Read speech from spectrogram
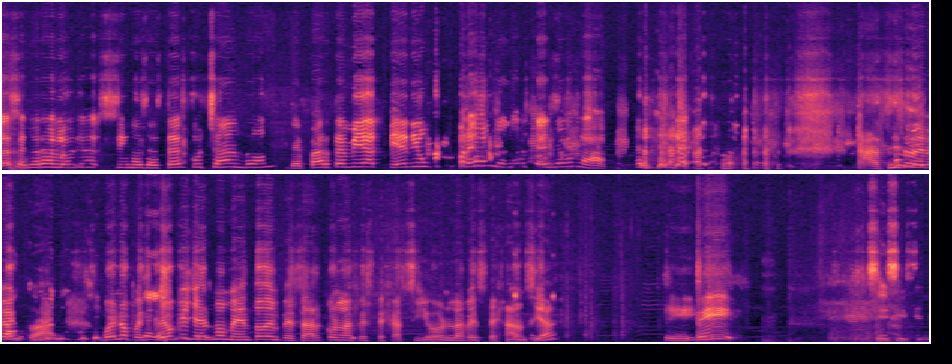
la señora Gloria, si nos está escuchando, de parte mía, tiene un premio la señora. Así se debe actuar. Bueno, pues creo que ya es momento de empezar con la festejación, la festejancia. Sí, Sí, sí, sí, sí.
